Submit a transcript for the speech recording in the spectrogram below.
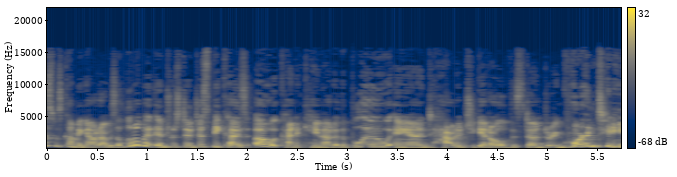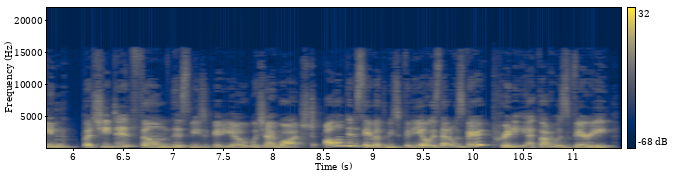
this was coming out, I was a little bit interested just because, oh, it kind of came out of the blue and how did she get all of this done during quarantine? But she did film this music video, which I watched. All I'm gonna say about the music video is that it was very pretty. I thought it was very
